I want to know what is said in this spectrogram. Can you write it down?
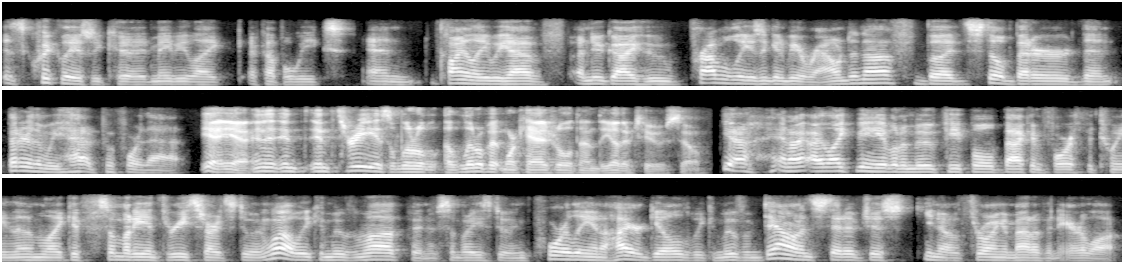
as quickly as we could, maybe like a couple weeks. And finally we have a new guy who probably isn't going to be around enough, but still better than better than we had before that. Yeah, yeah. And, and, and three is a little a little bit more casual than the other two. So Yeah, and I, I like being able to move people back and forth between them. Like if somebody in three starts doing well, we can move them up, and if somebody's doing poorly in a higher guild, we can move them down instead of just you know throwing them out of an airlock.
